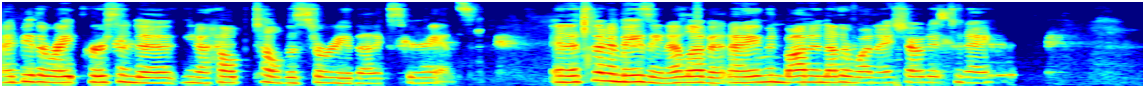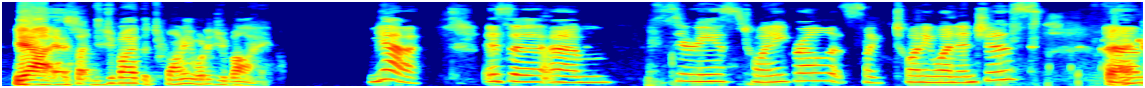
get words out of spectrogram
I'd be the right person to, you know, help tell the story of that experience. And it's been amazing. I love it. I even bought another one. I showed it today. Yeah. So did you buy the 20? What did you buy? Yeah. It's a um, Series 20 grill. It's like 21 inches. Okay. Um,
